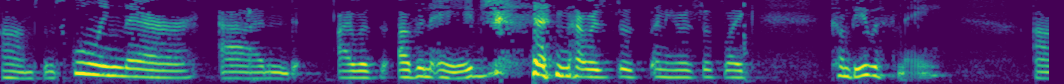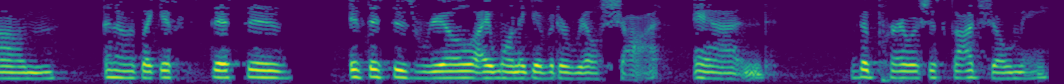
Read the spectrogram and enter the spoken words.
um, some schooling there, and I was of an age, and I was just, and he was just like, come be with me. Um, and I was like, if this is, if this is real, I want to give it a real shot. And the prayer was just, God, show me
